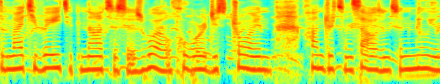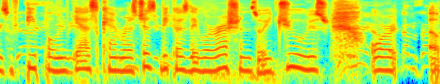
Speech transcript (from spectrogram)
the motivated Nazis as well, who were destroying hundreds and thousands and millions of people in gas cameras just because they were Russians or Jewish or uh,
